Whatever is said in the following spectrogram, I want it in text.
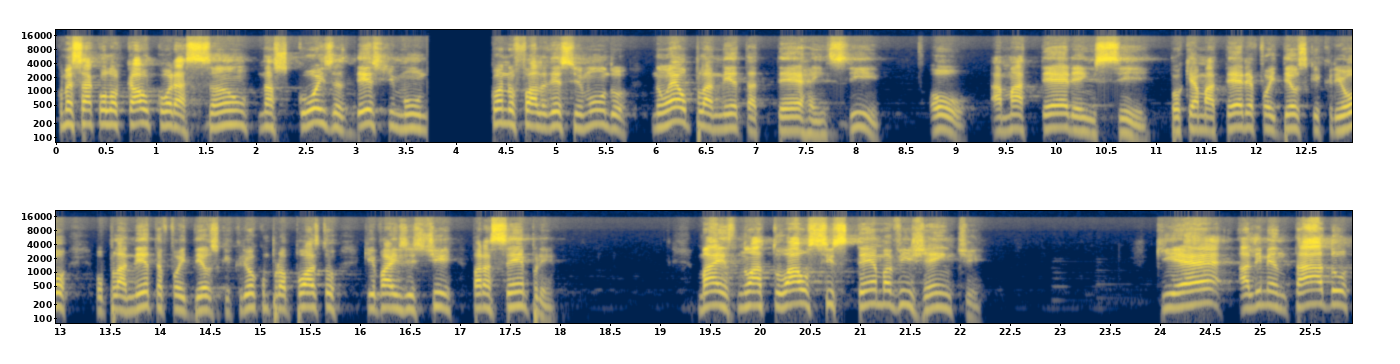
Começar a colocar o coração nas coisas deste mundo. Quando fala desse mundo, não é o planeta Terra em si, ou a matéria em si, porque a matéria foi Deus que criou, o planeta foi Deus que criou, com um propósito que vai existir para sempre mas no atual sistema vigente, que é alimentado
